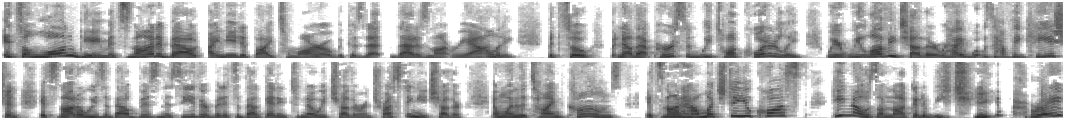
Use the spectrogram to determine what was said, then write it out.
It's a long game. It's not about, I need it by tomorrow because that, that is not reality. But so, but now that person, we talk quarterly. We, we love each other. Hey, what was our vacation? It's not always about business either, but it's about getting to know each other and trusting each other. And when yeah. the time comes, it's not how much do you cost? He knows I'm not going to be cheap, right?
